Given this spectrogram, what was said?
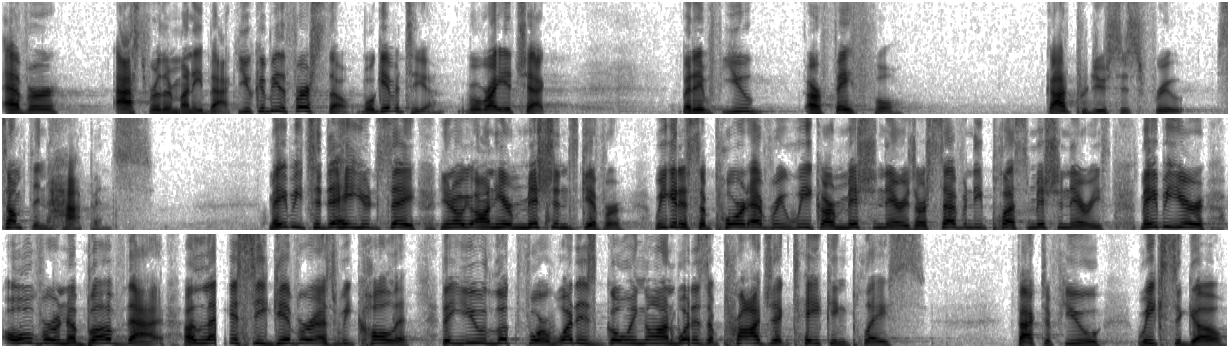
ever ask for their money back. You could be the first, though. We'll give it to you, we'll write you a check. But if you are faithful, God produces fruit, something happens. Maybe today you'd say, you know, on here, missions giver. We get to support every week our missionaries, our 70 plus missionaries. Maybe you're over and above that, a legacy giver, as we call it, that you look for what is going on, what is a project taking place. In fact, a few weeks ago,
